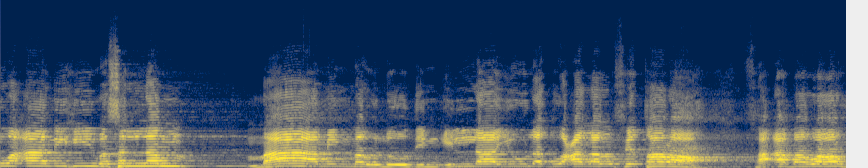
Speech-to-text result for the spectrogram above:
وآله وسلم ما من مولود إلا يولد على الفطرة فأبواه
